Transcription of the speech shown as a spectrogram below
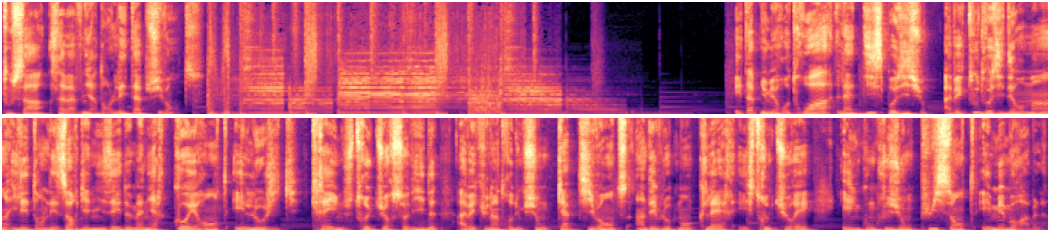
Tout ça, ça va venir dans l'étape suivante. Étape numéro 3, la disposition. Avec toutes vos idées en main, il est temps de les organiser de manière cohérente et logique. Créer une structure solide, avec une introduction captivante, un développement clair et structuré, et une conclusion puissante et mémorable.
